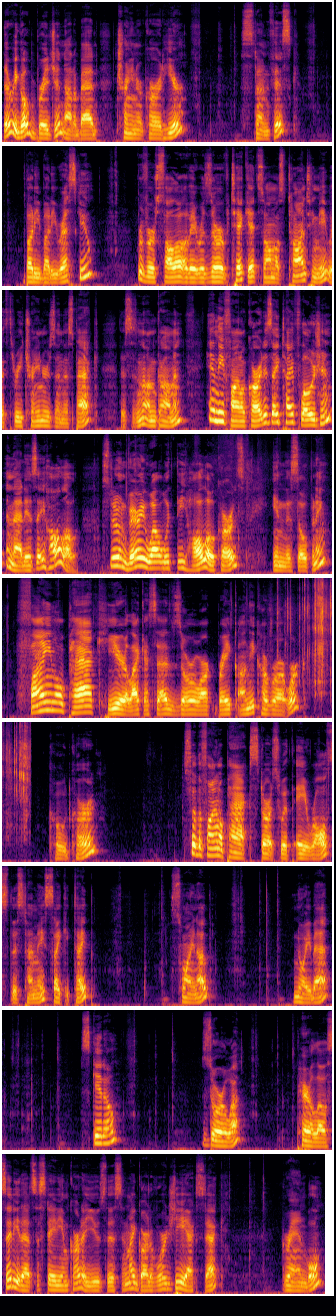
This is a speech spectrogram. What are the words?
There we go, Bridgette, not a bad trainer card here. Stunfisk, Buddy Buddy Rescue, reverse holo of a reserve ticket, so almost taunting me with three trainers in this pack. This is an uncommon. And the final card is a Typhlosion, and that is a Holo. So doing very well with the Holo cards in this opening. Final pack here, like I said, Zoroark break on the cover artwork. Code card. So the final pack starts with a Ralts, this time a Psychic type, Swinub, Noibat, Skiddo, Zorua, Parallel City, that's a stadium card. I use this in my Gardevoir GX deck. Granbull,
